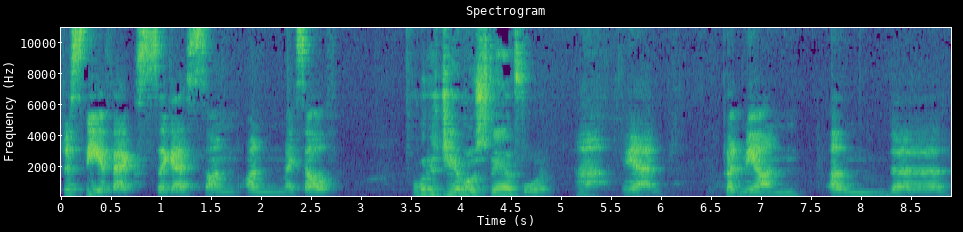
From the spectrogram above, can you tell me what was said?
just the effects, I guess, on on myself. What does GMO stand for? Man, put me on on the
